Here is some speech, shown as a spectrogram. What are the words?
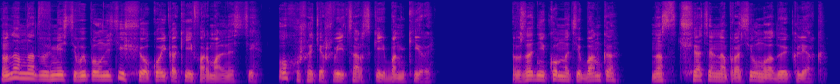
Но нам надо вместе выполнить еще кое-какие формальности. Ох уж эти швейцарские банкиры. В задней комнате банка нас тщательно опросил молодой клерк.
